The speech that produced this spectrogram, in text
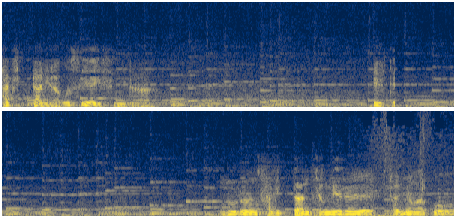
사직단이라고 쓰여 있습니다. 오늘은 사직단 경례를 설명하고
